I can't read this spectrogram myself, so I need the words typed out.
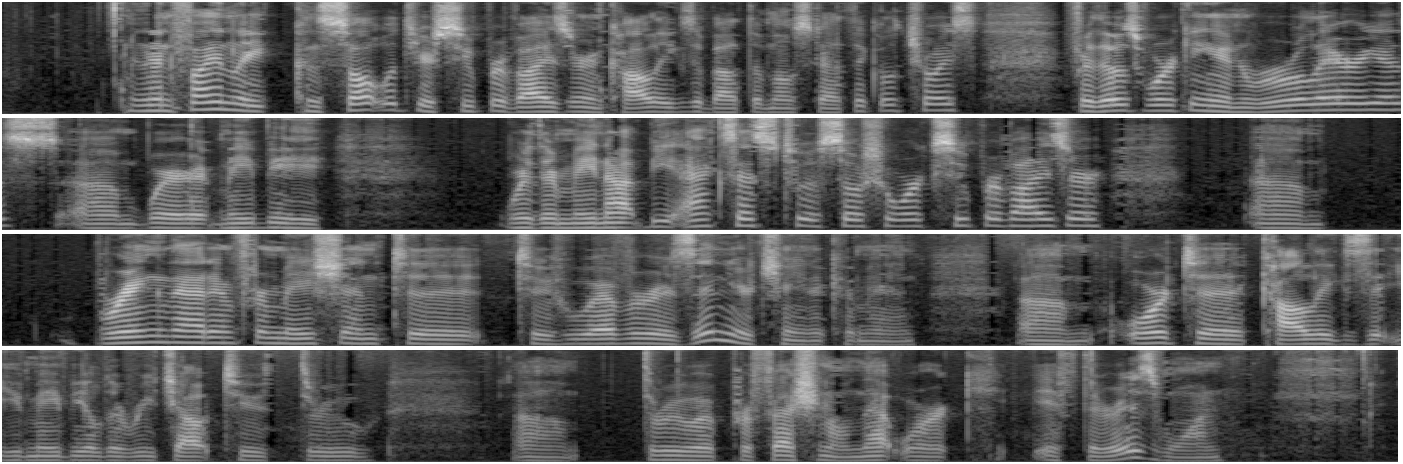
And then finally, consult with your supervisor and colleagues about the most ethical choice. For those working in rural areas um, where it may be, where there may not be access to a social work supervisor, um, bring that information to, to whoever is in your chain of command um, or to colleagues that you may be able to reach out to through, um, through a professional network if there is one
